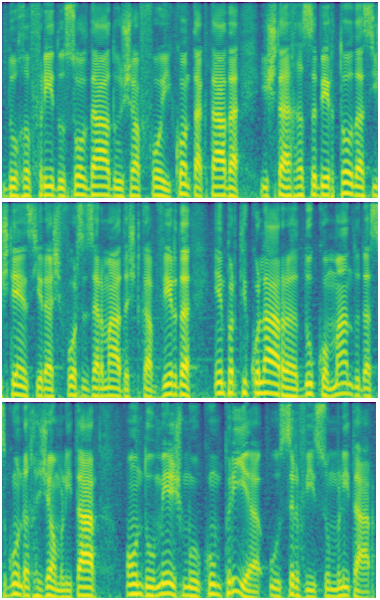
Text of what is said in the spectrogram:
do referido soldado já foi contactada e está receber toda a assistência das Forças Armadas de Cabo Verde, em particular do Comando da 2 Região Militar, onde o mesmo cumpria o serviço militar.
